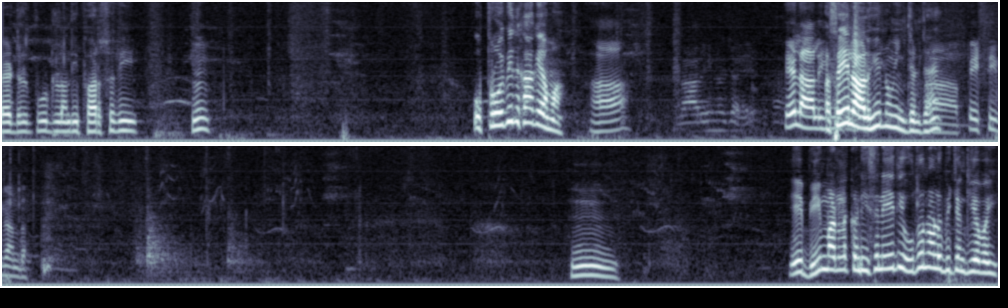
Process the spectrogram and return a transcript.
ਪੈਡਲ ਪੂਡਲਾਂ ਦੀ ਫਰਸ਼ ਦੀ ਹੂੰ। ਉੱਪਰੋਂ ਵੀ ਦਿਖਾ ਕੇ ਆਵਾਂ? ਹਾਂ। ਇਹ ਲਾ ਲਈ ਅਸੇ ਲਾਲ ਹੀ ਨੂੰ ਇੰਜਨ ਚ ਹੈ। ਹਾਂ ਪੇਟੀ ਬੰਦ। ਹੂੰ। ਇਹ 20 ਮਾਡਲ ਕੰਡੀਸ਼ਨ ਇਹਦੀ ਉਦੋਂ ਨਾਲੋਂ ਵੀ ਚੰਗੀ ਆ ਬਾਈ।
